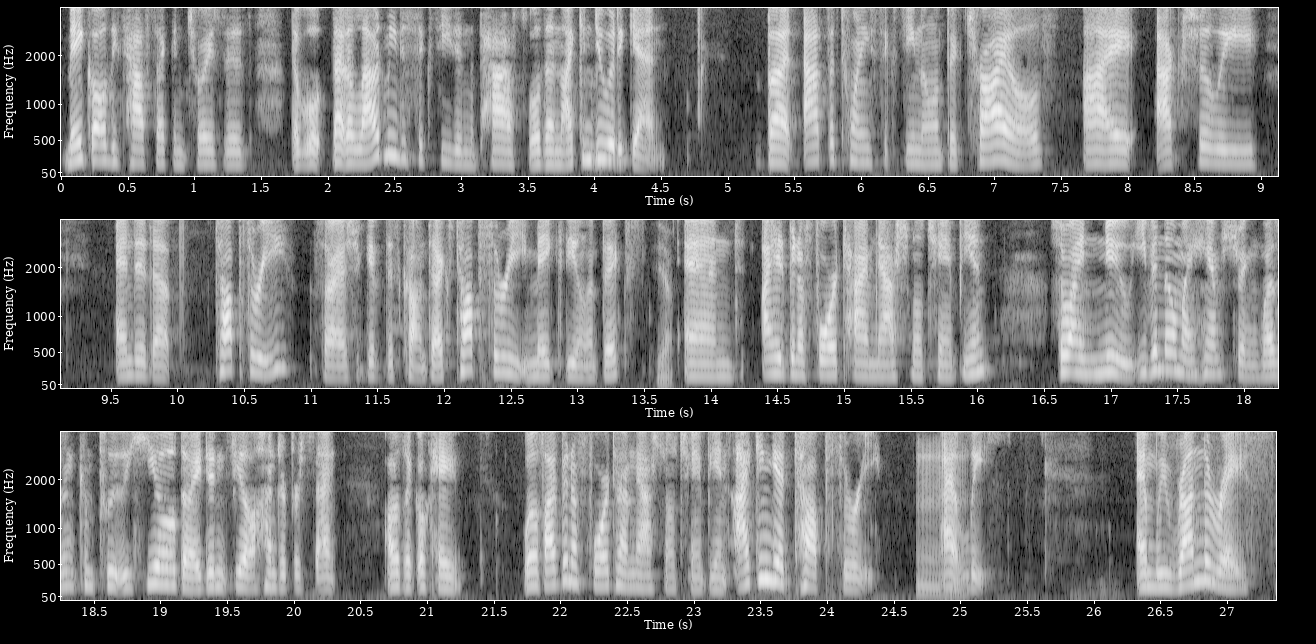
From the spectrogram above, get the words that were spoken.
make all these half second choices that will that allowed me to succeed in the past, well, then I can do it again. But at the 2016 Olympic trials, I actually ended up top three. Sorry, I should give this context. Top three make the Olympics. Yeah. And I had been a four time national champion. So I knew, even though my hamstring wasn't completely healed or I didn't feel 100%, I was like, okay, well, if I've been a four time national champion, I can get top 3 mm-hmm. at least. And we run the race.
